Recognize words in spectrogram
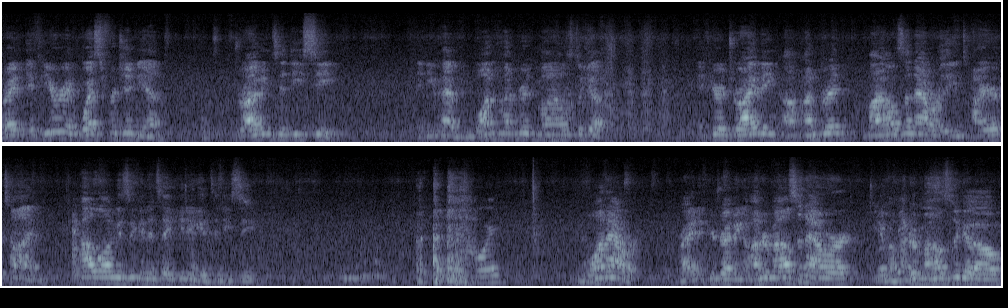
Right? If you're in West Virginia, driving to DC, and you have 100 miles to go, if you're driving 100 miles an hour the entire time, how long is it going to take you to get to DC? One hour, right? If you're driving 100 miles an hour, you have 100 miles to go,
